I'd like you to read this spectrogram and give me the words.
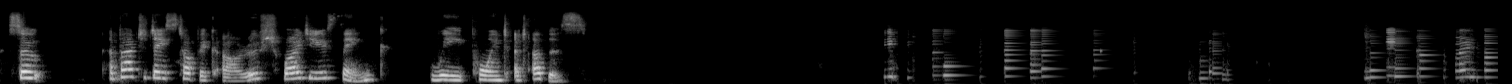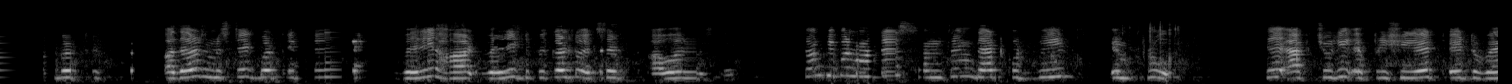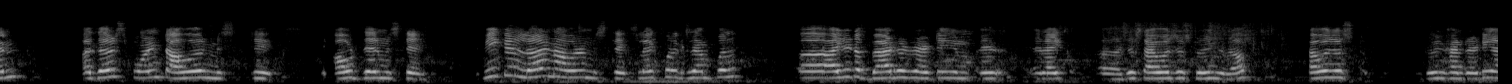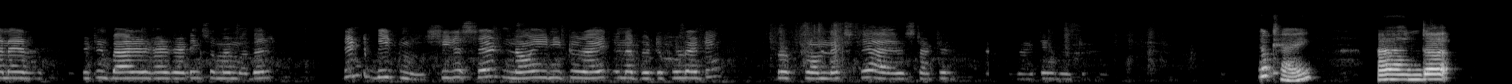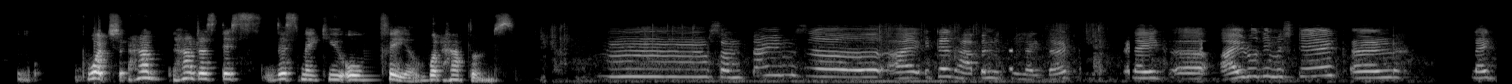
So, about today's topic, Arush, why do you think we point at others? but others mistake but it is very hard very difficult to accept our mistake some people notice something that could be improved they actually appreciate it when others point our mistakes out their mistake. We can learn our mistakes. Like for example uh, i did a bad handwriting in, in like uh, just i was just doing rough. I was just doing handwriting and i written bad handwriting so my mother didn't beat me. She just said now you need to write in a beautiful writing. So from next day i started writing beautiful Okay. And uh, what how how does this this make you all feel? What happens? Mm, sometimes uh, I it has happened with me like that. Like uh, I do the mistake and like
